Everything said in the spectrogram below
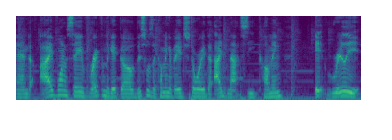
And I want to say right from the get go, this was a coming of age story that I did not see coming. It really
